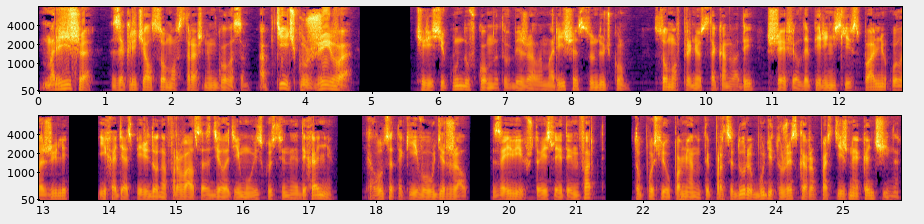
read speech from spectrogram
«Мариша!» Закричал Сомов страшным голосом. «Аптечку, живо!» Через секунду в комнату вбежала Мариша с сундучком. Сомов принес стакан воды, Шеффилда перенесли в спальню, уложили, и хотя Спиридонов рвался сделать ему искусственное дыхание, Калуца таки его удержал, заявив, что если это инфаркт, то после упомянутой процедуры будет уже скоропостижная кончина.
